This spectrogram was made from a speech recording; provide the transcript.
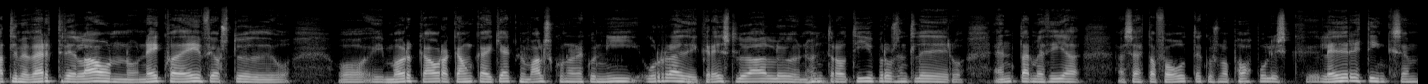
allir með verðtrið lán og neikvaða eiginfjárstöðu og og í mörg ára ganga í gegnum alls konar eitthvað ný úrræði, greiðslu aðlugun, 110% leðir og endar með því að, að setja fót eitthvað svona populísk leðritting sem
